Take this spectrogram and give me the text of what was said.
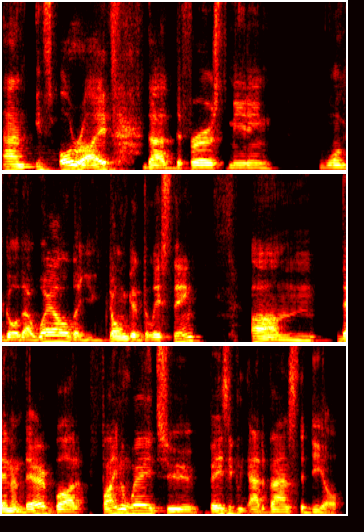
and it's all right that the first meeting won't go that well, that you don't get the listing um, then and there, but find a way to basically advance the deal.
